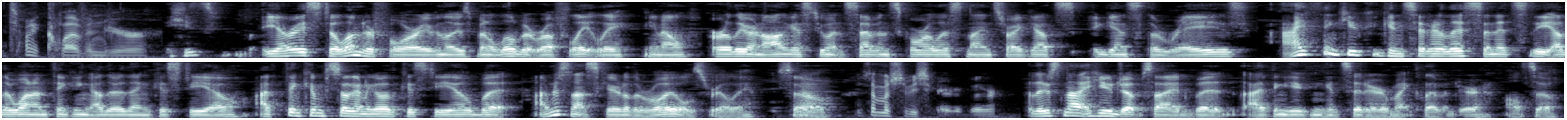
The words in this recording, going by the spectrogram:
it's my Clevinger. He's ERA's still under four, even though he's been a little bit rough lately. You know, earlier in August he went seven scoreless, nine strikeouts against the Rays. I think you can consider this, and it's the other one I'm thinking other than Castillo. I think I'm still going to go with Castillo, but I'm just not scared of the Royals, really. So No, there's not much to be scared of there. there's not huge upside, but I think you can consider Mike Clevinger also.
